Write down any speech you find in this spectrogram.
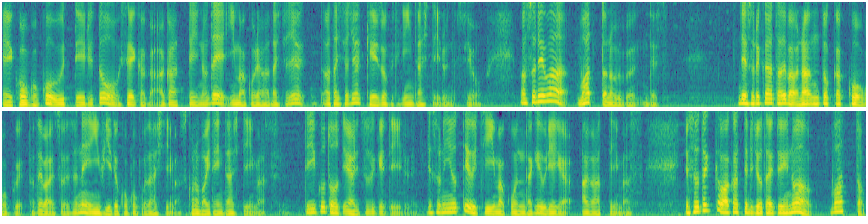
えー、広告を打っていると成果が上がっているので、今これ私たちは私たちは継続的に出しているんですよ。まあ、それは Watt の部分です。で、それから例えば何とか広告、例えばそうですよね、インフィード広告を出しています。この媒体に出しています。っていうことをやり続けている。で、それによってうち今こんだけ売り上げが上がっています。で、それだけが分かっている状態というのは、What?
